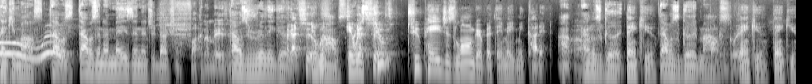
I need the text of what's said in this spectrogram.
Thank you, Miles. That was that was an amazing introduction. Fucking amazing. That was really good. I got chills. It It was, was- Miles. It was two chills. Two pages longer, but they made me cut it. I- that was good. Thank you. That was good, Miles. Great. Thank you. Thank you.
